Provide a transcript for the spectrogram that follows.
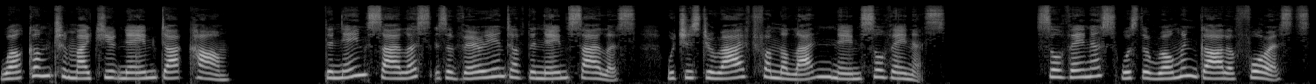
Welcome to mycutename.com. The name Sylas is a variant of the name Silas, which is derived from the Latin name Silvanus. Silvanus was the Roman god of forests,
